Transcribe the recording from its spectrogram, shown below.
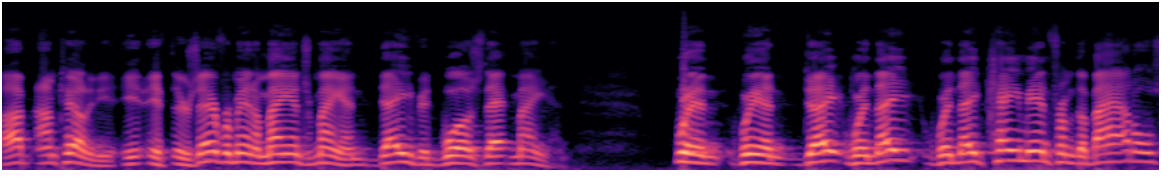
I'm telling you, if there's ever been a man's man, David was that man when, when, they, when, they, when they came in from the battles,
